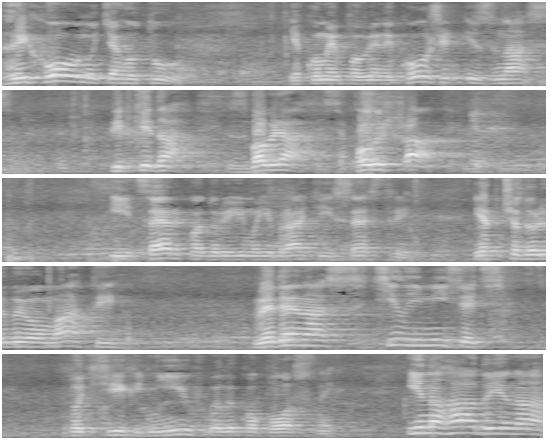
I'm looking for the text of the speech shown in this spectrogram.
гріховну тяготу, яку ми повинні кожен із нас відкидати, збавлятися, полишати. І церква, дорогі мої браті і сестри, як чадолюбива мати, веде нас цілий місяць до цих днів великопосних і нагадує нам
